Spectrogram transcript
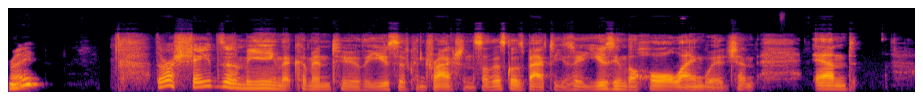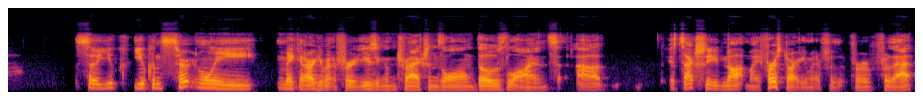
right? There are shades of meaning that come into the use of contractions. So this goes back to using the whole language, and and so you you can certainly make an argument for using contractions along those lines. Uh, it's actually not my first argument for for for that.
